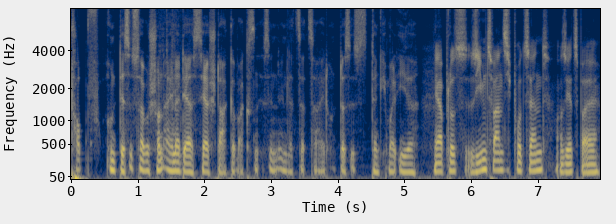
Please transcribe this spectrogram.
Topf und das ist aber schon einer, der sehr stark gewachsen ist in, in letzter Zeit. Und das ist, denke ich mal, ihr. Ja, plus 27 Prozent, also jetzt bei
